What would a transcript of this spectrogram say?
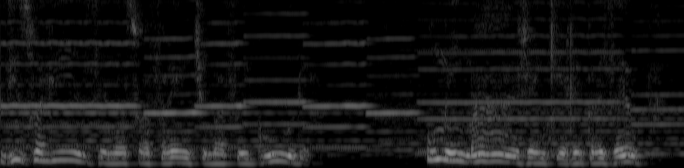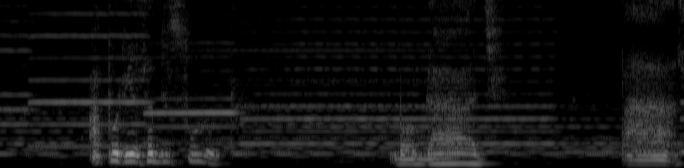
visualize na sua frente uma figura, uma imagem que representa a pureza absoluta, bondade, paz,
